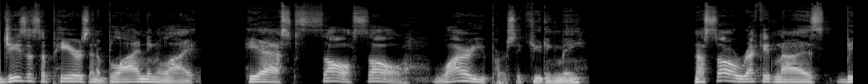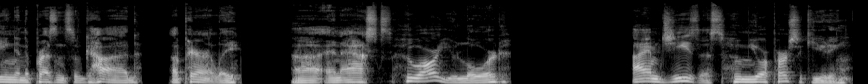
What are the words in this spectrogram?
Jesus appears in a blinding light he asks, Saul, Saul, why are you persecuting me? Now, Saul recognized being in the presence of God, apparently, uh, and asks, Who are you, Lord? I am Jesus, whom you are persecuting.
